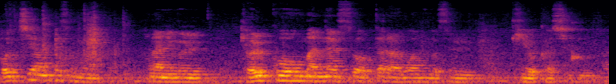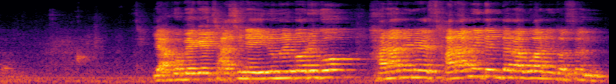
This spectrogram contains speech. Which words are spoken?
벗지 않고서는 하나님을 결코 만날 수 없다라고 하는 것을 기억하시기 바랍니다. 야곱에게 자신의 이름을 버리고 하나님의 사람이 된다라고 하는 것은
